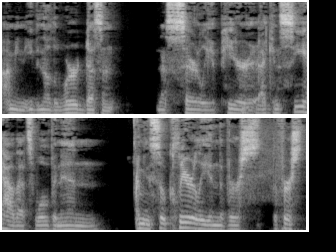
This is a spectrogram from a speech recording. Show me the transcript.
I mean, even though the word doesn't necessarily appear, Mhm. I can see how that's woven in. I mean, so clearly in the verse, the first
